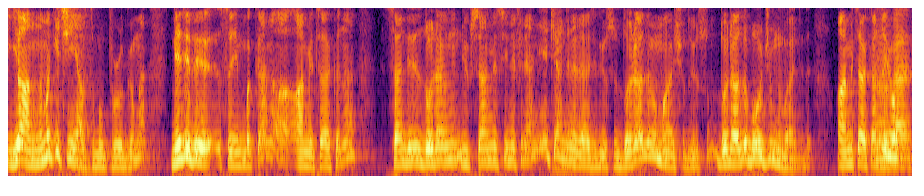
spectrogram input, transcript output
İyi anlamak için yaptım bu programı. Ne dedi Sayın Bakan Ah- Ahmet Hakan'a? Sen dedi doların yükselmesine falan niye kendine dert ediyorsun? Dolarla mı maaş alıyorsun? Dolarla borcun mu var dedi. Ahmet Hakan da yok. Ben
